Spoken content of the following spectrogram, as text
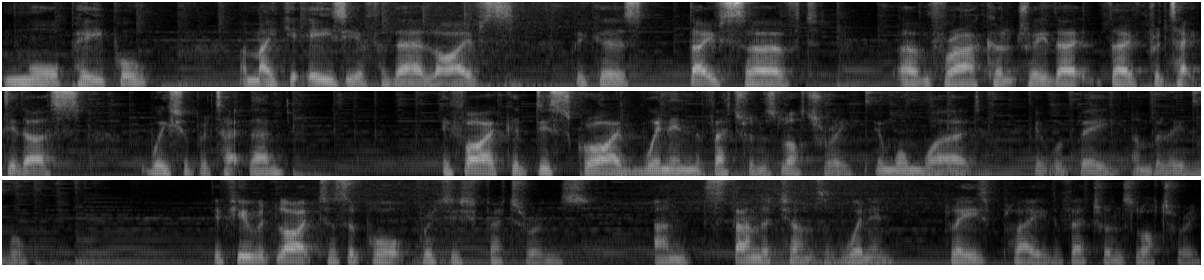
more people and make it easier for their lives because they've served um, for our country, they, they've protected us, we should protect them. If I could describe winning the Veterans Lottery in one word, it would be unbelievable. If you would like to support British veterans and stand a chance of winning, please play the Veterans Lottery.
